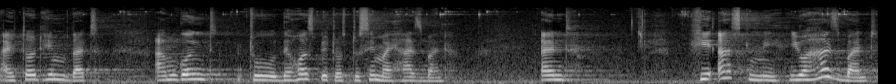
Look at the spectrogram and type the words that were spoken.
I told him that I'm going to the hospital to see my husband. And he asked me, Your husband?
